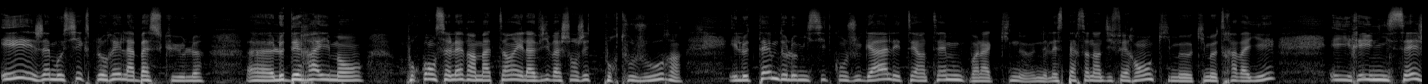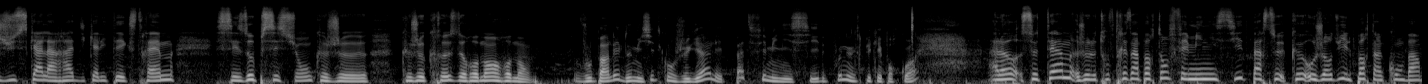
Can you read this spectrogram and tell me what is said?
Et j'aime aussi explorer la bascule, euh, le déraillement, pourquoi on se lève un matin et la vie va changer pour toujours. Et le thème de l'homicide conjugal était un thème voilà, qui ne, laisse personne indifférent, qui me, qui me travaillait. Et il réunissait jusqu'à la radicalité extrême ces obsessions que je, que je creuse de roman en roman. Vous parlez d'homicide conjugal et pas de féminicide. Vous pouvez nous expliquer pourquoi? Alors ce terme, je le trouve très important, féminicide, parce qu'aujourd'hui il porte un combat.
